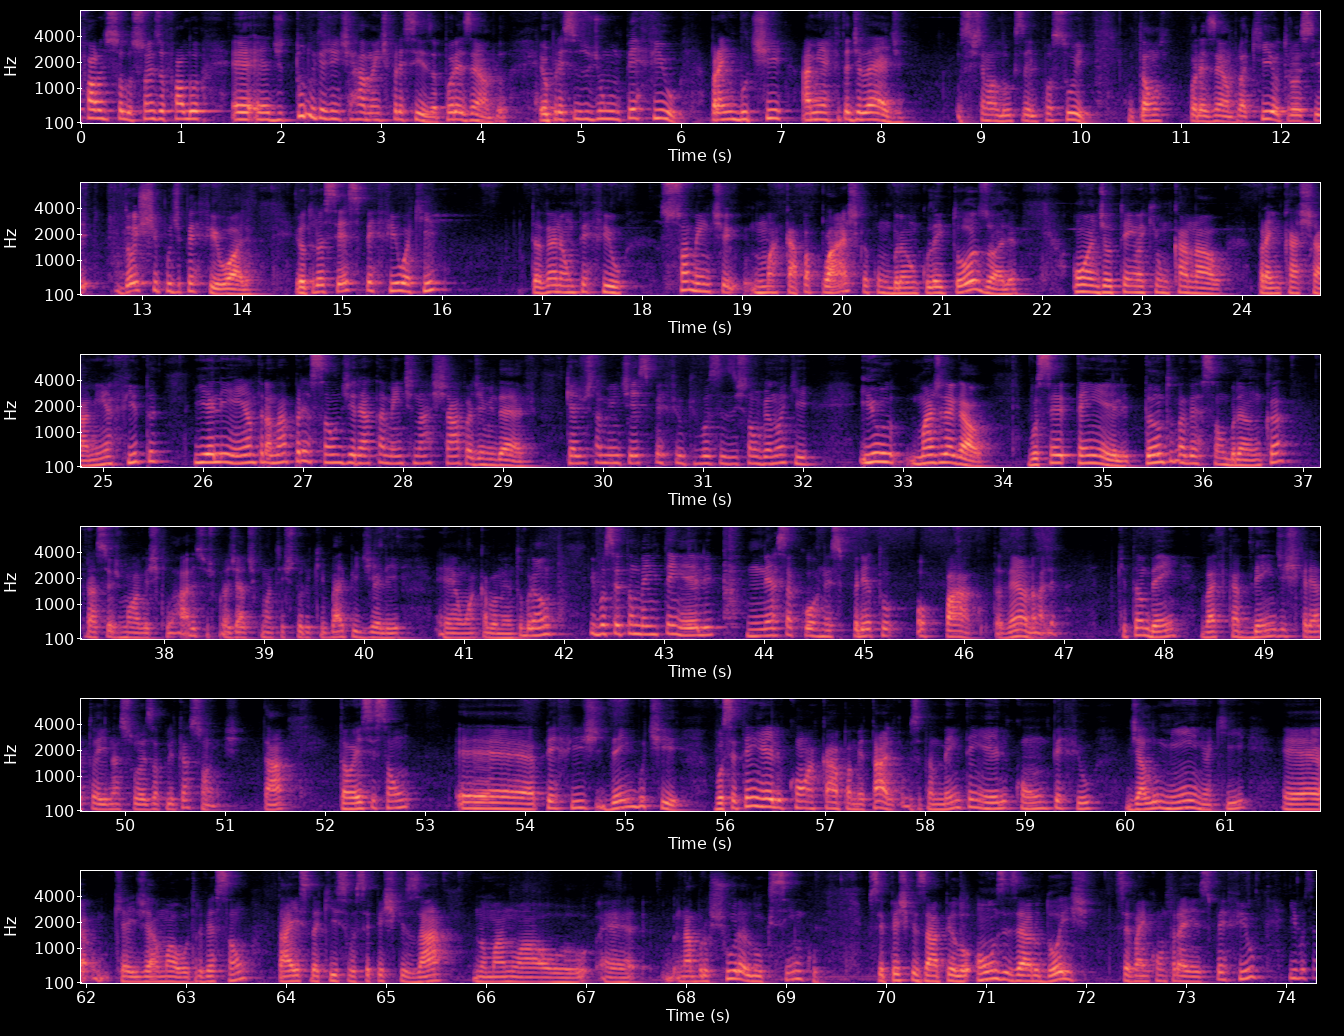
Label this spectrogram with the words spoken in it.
falo de soluções, eu falo é, é, de tudo que a gente realmente precisa. Por exemplo, eu preciso de um perfil para embutir a minha fita de LED. O sistema Lux ele possui. Então, por exemplo, aqui eu trouxe dois tipos de perfil. Olha, eu trouxe esse perfil aqui, tá vendo? É um perfil somente uma capa plástica com branco leitoso, olha, onde eu tenho aqui um canal para encaixar a minha fita e ele entra na pressão diretamente na chapa de MDF, que é justamente esse perfil que vocês estão vendo aqui. E o mais legal, você tem ele tanto na versão branca, para seus móveis claros, seus projetos com uma textura que vai pedir ali é, um acabamento branco, e você também tem ele nessa cor, nesse preto opaco, tá vendo? Olha, que também vai ficar bem discreto aí nas suas aplicações, tá? Então esses são é, perfis de embutir. Você tem ele com a capa metálica, você também tem ele com um perfil de alumínio aqui, é, que aí já é uma outra versão, tá? Esse daqui, se você pesquisar no manual, é, na brochura Look 5, você pesquisar pelo 1102, você vai encontrar esse perfil e você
